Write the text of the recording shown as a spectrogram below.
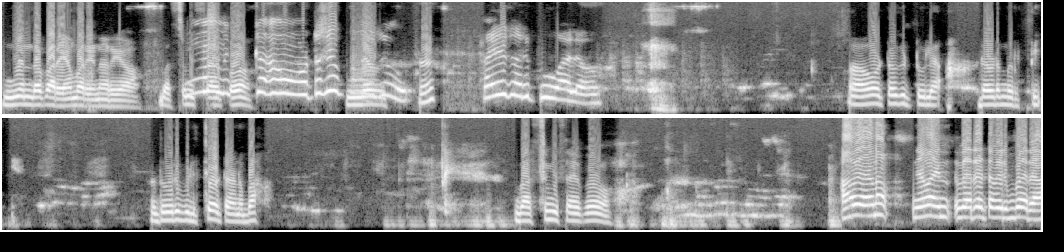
ഇനി എന്താ പറയാൻ പറയണ അറിയോ? ബസ് മിസ്സായപ്പോ പോവാലോ? ആ ഓട്ടോ കിട്ടൂല. ഇതവിടെ നിർത്തി. അതൊരു വിളിച്ചോട്ടാണ്. ബാ. ബസ് മിസ്സായപ്പോ ആ വേണം. ഞാൻ വരട്ടെ വരുമ്പോ വരാ.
